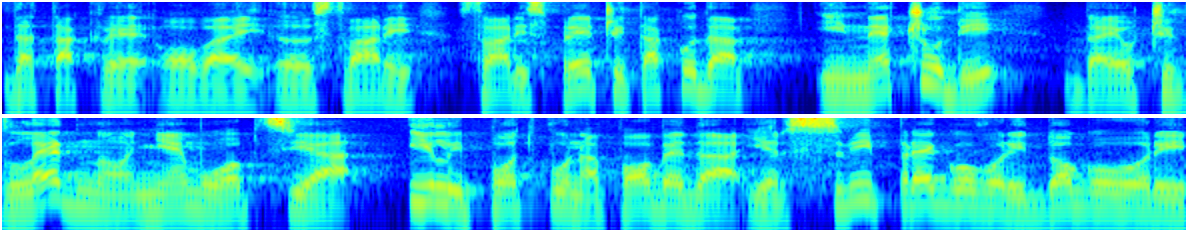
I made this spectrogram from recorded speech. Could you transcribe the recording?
da takve ovaj e, stvari, stvari spreči. Tako da i ne čudi da je očigledno njemu opcija ili potpuna pobeda, jer svi pregovori, dogovori,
